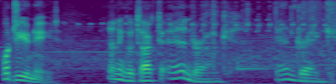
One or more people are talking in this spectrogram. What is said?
What do you need? I'm going to go talk to Androg. Andreg.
